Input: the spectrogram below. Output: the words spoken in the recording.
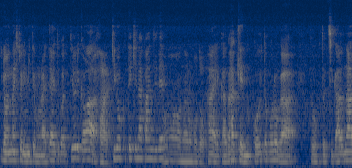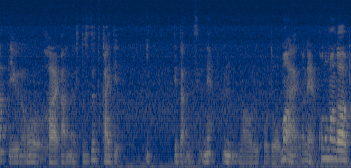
いろんな人に見てもらいたいとかっていうよりかは、はい。記録的な感じで、ああなるほど、はい、香川県のこういうところが東北と違うなっていうのを、はい。あの一つずつ書いていってたんですよね。うん。なるほど。まあ、はい。ねこの漫画、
